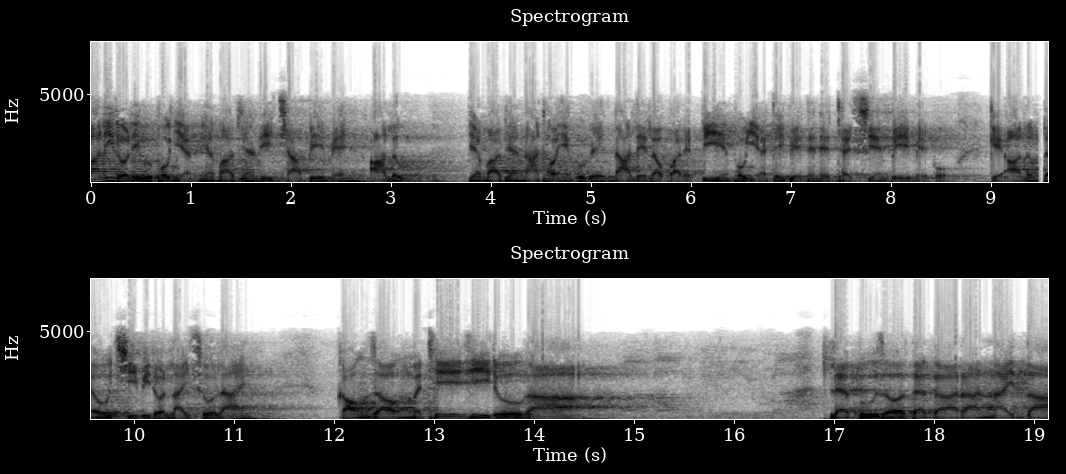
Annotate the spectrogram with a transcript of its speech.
ပါဠိတော်လေးကိုဘုန်းကြီးကမြန်မာပြန်လေးချပေးမယ်အားလုံးမြန်မာပြန်နားထောင်ရင်ကိုပဲနားလည်တော့ပါတယ်ပြီးရင်ဘုန်းကြီးအတိတ်ပဲနည်းနည်းထက်ရှင်းပေးမယ်ပေါ့ကဲအားလုံးလည်းချီပြီးတော့လိုက်ဆိုလိုက်ကောင်းဆောင်မထေကြီးတို့ကလက်ပူဇော်တက္ကာရ၌သာ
